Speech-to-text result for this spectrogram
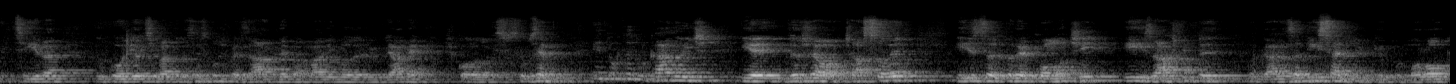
oficira, rukovodioci vatrogasne službe Zagreba, Maribora, Ljubljane, školovali su se u zemlji. I dr. Dukanović je držao časove iz prve pomoći i zaštite organa za disanje. Bio pulmolog,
